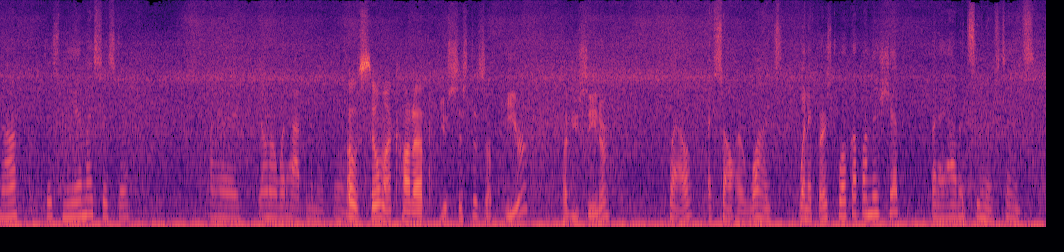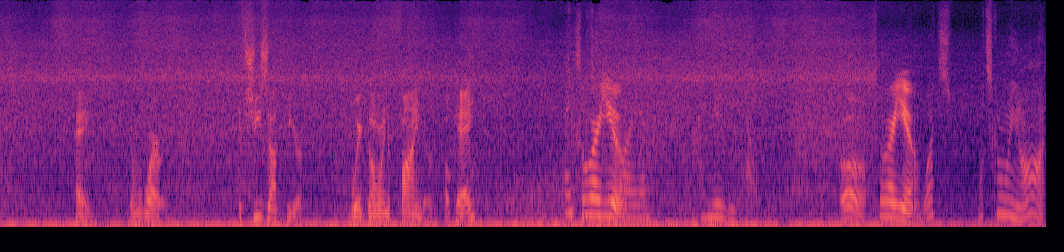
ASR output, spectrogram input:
Nah, just me and my sister. I don't know what happened to my parents. Oh, Somah caught up. Your sister's up here? Have you seen her? Well, I saw her once when I first woke up on this ship, but I haven't seen her since. Hey, don't worry. If she's up here, we're going to find her, okay? Thanks, Who Mr. are you? Victorian. I knew you'd help. Oh, Who are you? what's what's going on?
